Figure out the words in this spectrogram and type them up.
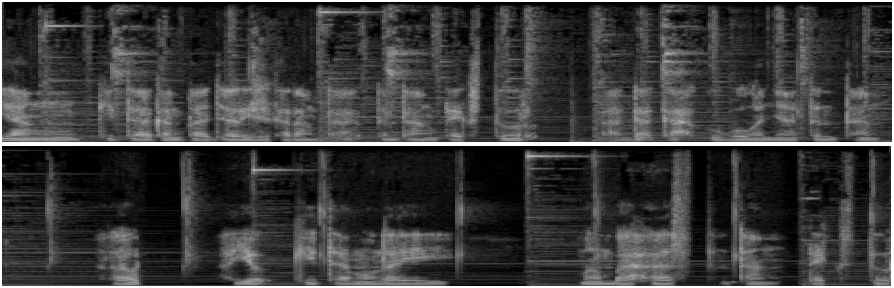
yang kita akan pelajari sekarang tentang tekstur, adakah hubungannya tentang raut? Ayo kita mulai membahas tentang tekstur.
